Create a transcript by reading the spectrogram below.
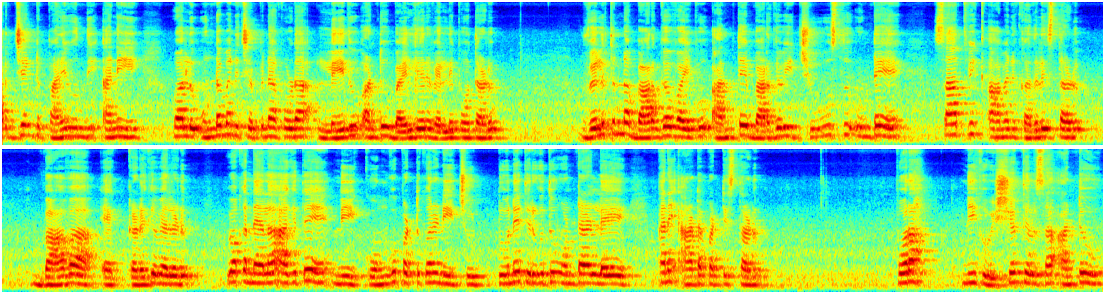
అర్జెంట్ పని ఉంది అని వాళ్ళు ఉండమని చెప్పినా కూడా లేదు అంటూ బయలుదేరి వెళ్ళిపోతాడు. వెళుతున్న భార్గవ్ వైపు అంతే భార్గవి చూస్తూ ఉంటే సాత్విక్ ఆమెను కదిలిస్తాడు. బావ ఎక్కడికి వెళ్ళడు. ఒక నెల ఆగితే నీ కొంగు పట్టుకొని నీ చుట్టూనే తిరుగుతూ ఉంటాడులే అని ఆట పట్టిస్తాడు. పొరా నీకు విషయం తెలుసా అంటూ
